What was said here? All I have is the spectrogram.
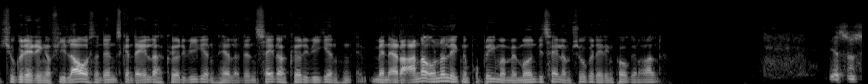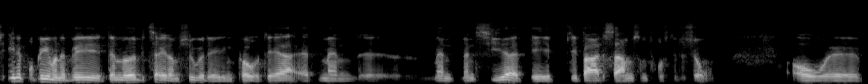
sugar dating og Fie Laursen, den skandale, der har kørt i weekenden her, eller den sag, der har kørt i weekenden. Men er der andre underliggende problemer med måden, vi taler om sugar dating på generelt? Jeg synes, en af problemerne ved den måde, vi taler om sugar dating på, det er, at man, øh, man, man siger, at det, det er bare det samme som prostitution. Og øh,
